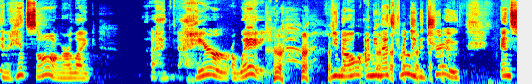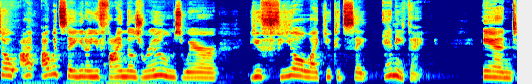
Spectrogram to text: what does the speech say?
in a hit song are like a, a hair away. you know, I mean, that's really the truth. And so I, I would say, you know, you find those rooms where you feel like you could say anything and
